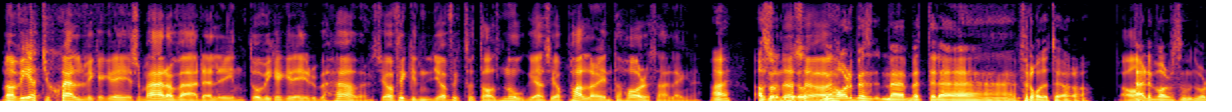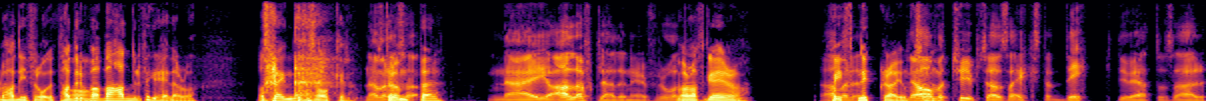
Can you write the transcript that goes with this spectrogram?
Man vet ju själv vilka grejer som är av värde eller inte och vilka grejer du behöver Så jag fick, jag fick totalt nog, alltså jag pallar inte ha det så här längre Nej. Alltså, har jag- men har det med, med, med det där förrådet att göra då? Ja, Är det vad, som, vad du hade i förrådet? Hade Ja. du, vad, vad hade du för grejer där då? Vad slängde du för saker? men alltså- Strumpor? nej jag har alla kläder nere i förrådet Vad har du haft för grejer då? Ja, men- Skiftnycklar ju också. Ja men typ så, här, så här extra däck du vet och så här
